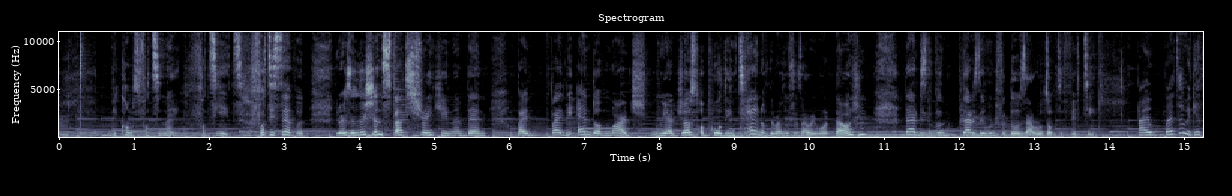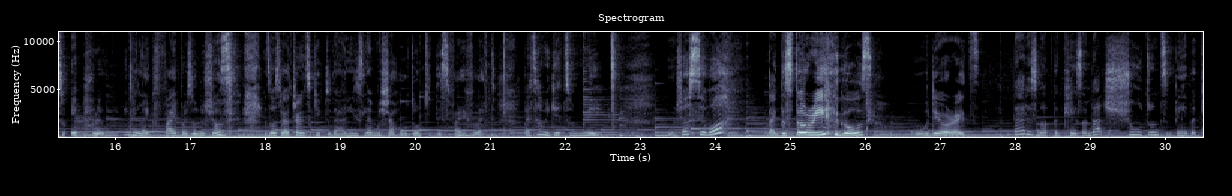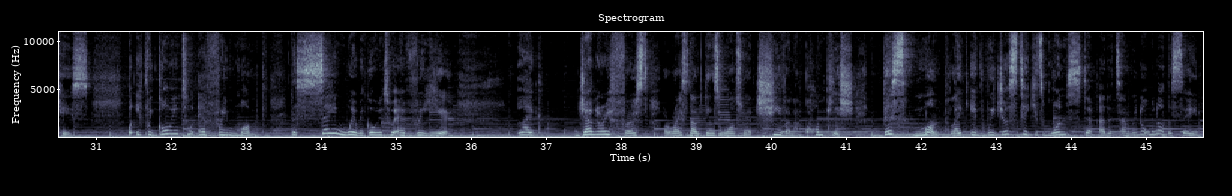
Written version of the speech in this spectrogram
becomes 49, 48, 47. The resolution starts shrinking, and then by by the end of March, we are just upholding 10 of the resolutions that we wrote down. that is even that is even for those that wrote up to 50. By, by the time we get to April, maybe like five resolutions is what we are trying to keep to that. At least let me shall hold on to this five left. By the time we get to May, we'll just say, What? Like the story goes, oh, they're alright that is not the case, and that shouldn't be the case. But if we go into every month the same way we go into every year, like January 1st, or writing out things we want to achieve and accomplish this month, like if we just take it one step at a time, we know we know the saying,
